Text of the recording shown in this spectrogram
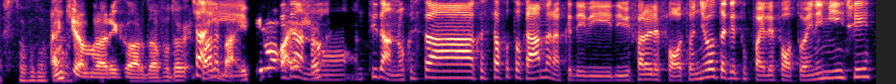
sta foto Anche io non me lo ricordo. La foto... Cioè, Quale Bi- il primo ti, danno, ti danno questa, questa fotocamera che devi, devi fare le foto. Ogni volta che tu fai le foto ai nemici,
